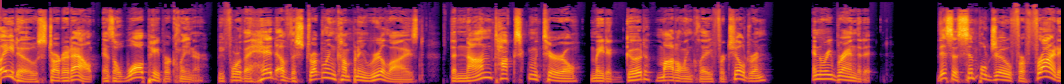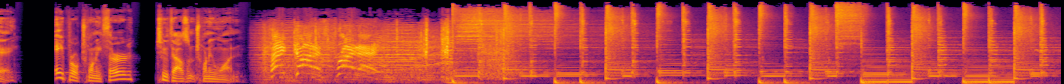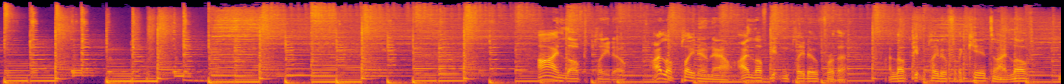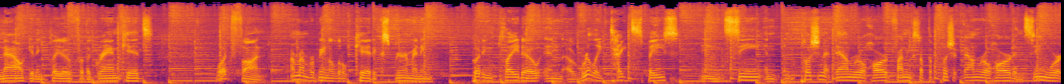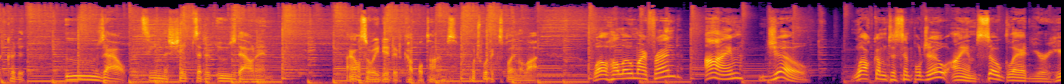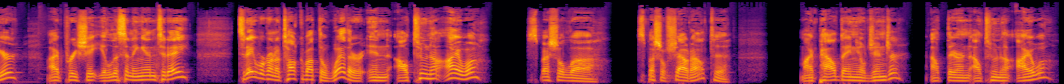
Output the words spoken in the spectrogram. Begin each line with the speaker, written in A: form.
A: Play Doh started out as a wallpaper cleaner before the head of the struggling company realized the non toxic material made a good modeling clay for children and rebranded it. This is Simple Joe for Friday, April 23rd, 2021.
B: Thank God
A: I loved Play Doh. I love Play Doh now. I love getting Play Doh for the I love getting Play Doh for the kids and I love now getting Play Doh for the grandkids. What fun. I remember being a little kid experimenting putting Play Doh in a really tight space and seeing and, and pushing it down real hard, finding stuff to push it down real hard and seeing where it could ooze out and seeing the shapes that it oozed out in. I also ate it a couple times, which would explain a lot. Well, hello, my friend. I'm Joe. Welcome to Simple Joe. I am so glad you're here. I appreciate you listening in today. Today we're going to talk about the weather in Altoona, Iowa. Special uh special shout out to my pal Daniel Ginger out there in Altoona, Iowa.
